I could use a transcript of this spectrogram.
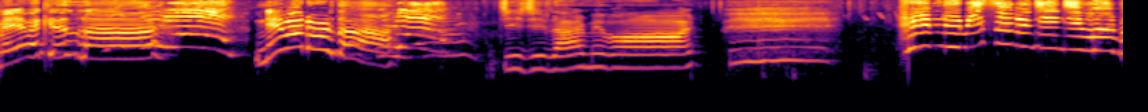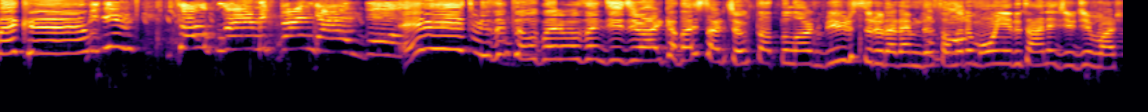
Merhaba kızlar. Ne var orada? Civcivler mi var? Hem de bir sürü civciv var bakın. Bizim tavuklarımızdan geldi. Evet bizim tavuklarımızın civciv arkadaşlar çok tatlılar. Bir sürüler hem de sanırım 17 tane civciv var.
